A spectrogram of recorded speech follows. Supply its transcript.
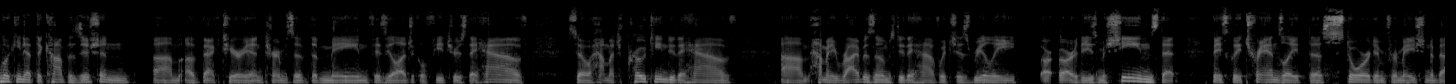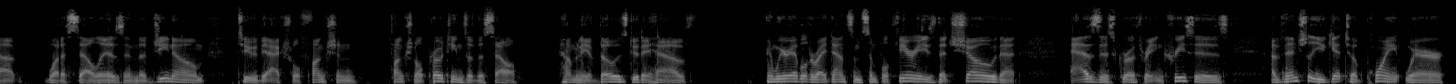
looking at the composition um, of bacteria in terms of the main physiological features they have, so how much protein do they have? Um, how many ribosomes do they have, which is really are, are, these machines that basically translate the stored information about what a cell is in the genome to the actual function functional proteins of the cell. How many of those do they have? And we were able to write down some simple theories that show that as this growth rate increases, eventually you get to a point where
